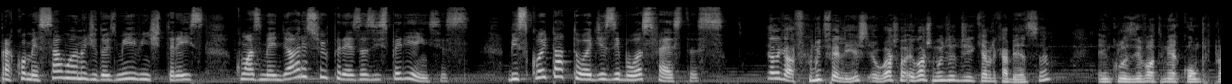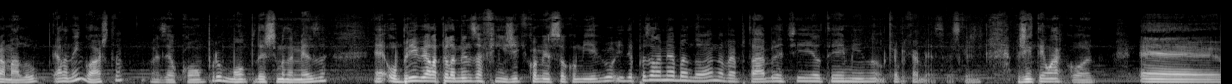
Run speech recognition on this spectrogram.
para começar o ano de 2023 com as melhores surpresas e experiências. Biscoito a todos e boas festas. É legal, fico muito feliz. Eu gosto, eu gosto muito de quebra-cabeça. Eu, inclusive, volta e meia compro pra Malu. Ela nem gosta, mas eu compro, monto, deixo em cima da mesa. É, obrigo ela pelo menos a fingir que começou comigo e depois ela me abandona, vai pro tablet e eu termino o quebra-cabeça. Que A gente, a gente tem um acordo. É,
